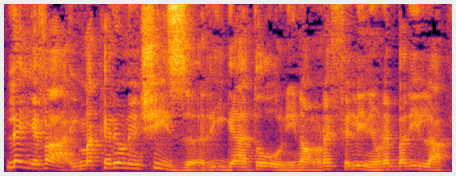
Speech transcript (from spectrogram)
lei gli fa il maccherone in cheese, rigatoni, no, non è Fellini, non è Barilla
